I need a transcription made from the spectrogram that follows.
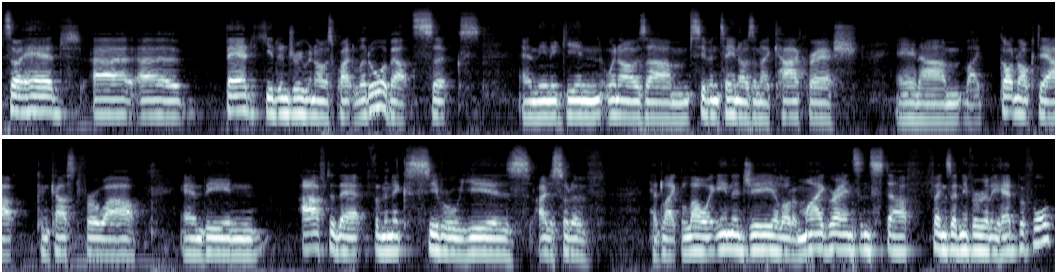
so I had uh, a bad head injury when I was quite little, about six, and then again when I was um, 17, I was in a car crash and um, like got knocked out, concussed for a while, and then after that, for the next several years, I just sort of had like lower energy, a lot of migraines and stuff, things I'd never really had before.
